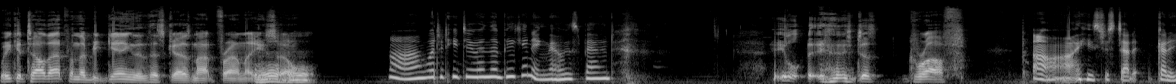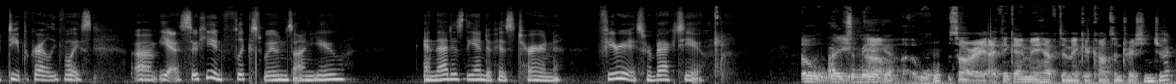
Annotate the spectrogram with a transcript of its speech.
We could tell that from the beginning that this guy's not friendly. Oh. So Aw, what did he do in the beginning that was bad? he, he's just gruff. Aw, he's just got a, got a deep, growly voice. Um, yeah, so he inflicts wounds on you, and that is the end of his turn. Furious, we're back to you. Oh wait, um, sorry. I think I may have to make a concentration check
